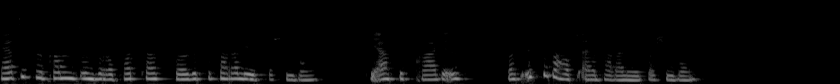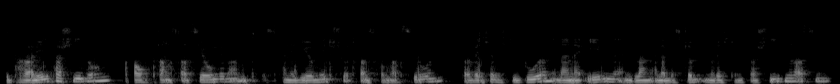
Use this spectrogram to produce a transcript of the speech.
Herzlich willkommen zu unserer Podcast-Folge zur Parallelverschiebung. Die erste Frage ist, was ist überhaupt eine Parallelverschiebung? Die Parallelverschiebung, auch Translation genannt, ist eine geometrische Transformation, bei welcher sich Figuren in einer Ebene entlang einer bestimmten Richtung verschieben lassen,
